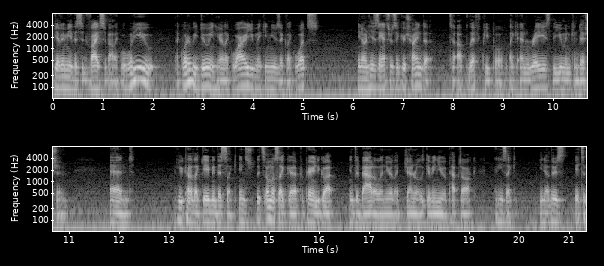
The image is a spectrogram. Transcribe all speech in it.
giving me this advice about like, well, what do you like? What are we doing here? Like, why are you making music? Like, what's you know? And his answer is like, you're trying to to uplift people, like, and raise the human condition. And he kind of like gave me this like inst- it's almost like uh, preparing to go out into battle, and your like general is giving you a pep talk, and he's like, you know, there's it's a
